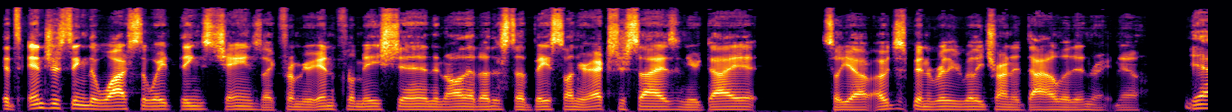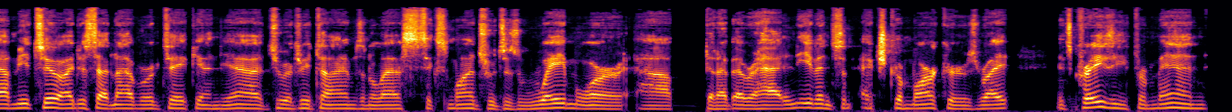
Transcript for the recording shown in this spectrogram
it's interesting to watch the way things change, like from your inflammation and all that other stuff based on your exercise and your diet. So yeah, I've just been really, really trying to dial it in right now. Yeah, me too. I just had lab work taken, yeah, two or three times in the last six months, which is way more uh, than I've ever had, and even some extra markers. Right? It's crazy for men.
